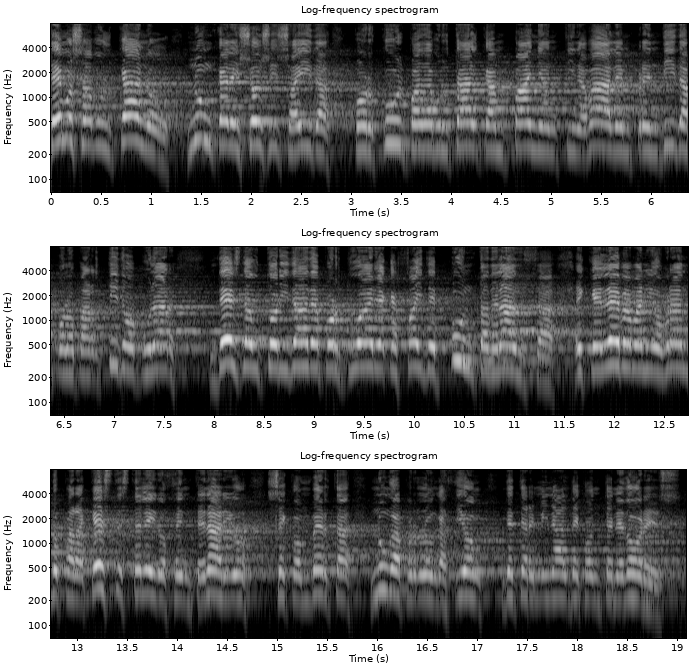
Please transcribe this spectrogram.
Temos a Vulcano, nunca deixou sin saída por culpa da brutal campaña antinaval emprendida polo Partido Popular desde a autoridade portuaria que fai de punta de lanza e que leva maniobrando para que este esteleiro centenario se converta nunha prolongación de terminal de contenedores.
